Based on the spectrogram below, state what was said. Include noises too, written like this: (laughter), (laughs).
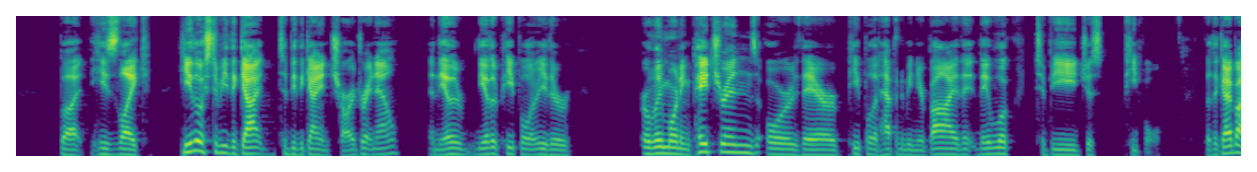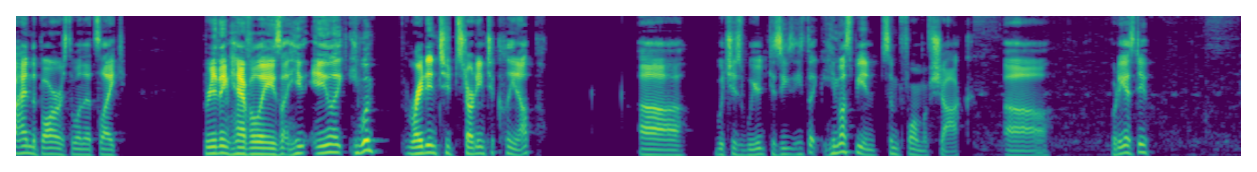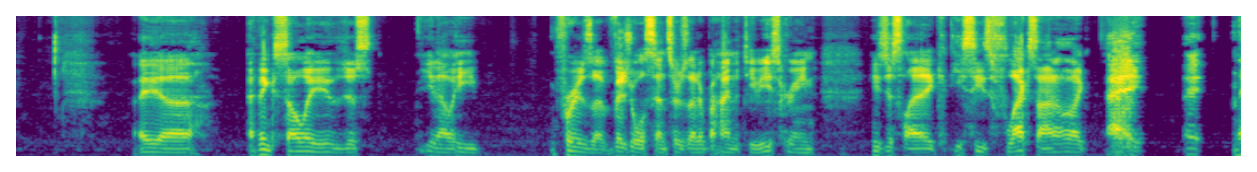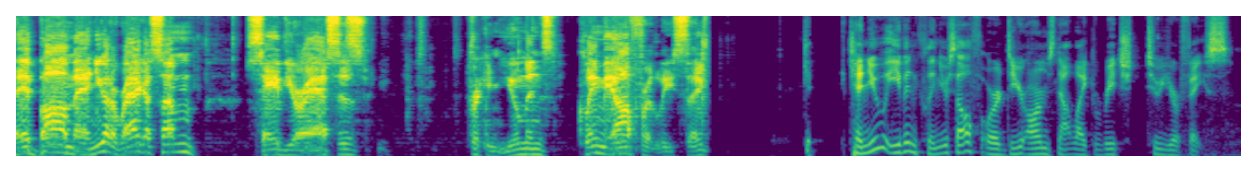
but he's like he looks to be the guy to be the guy in charge right now and the other the other people are either early morning patrons or they're people that happen to be nearby. They, they look to be just people but the guy behind the bar is the one that's like breathing heavily. He's like he, he like he went right into starting to clean up uh which is weird because he's, he's like he must be in some form of shock. Uh what do you guys do I uh, I think Sully is just you know he for his uh, visual sensors that are behind the TV screen, he's just like he sees flex on it like hey hey hey bomb man you got a rag or something? Save your asses freaking humans. Clean me off for at least sake. Can you even clean yourself or do your arms not like reach to your face?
